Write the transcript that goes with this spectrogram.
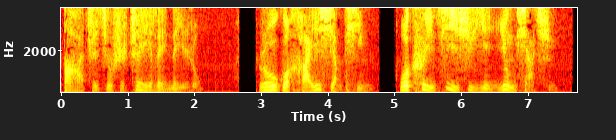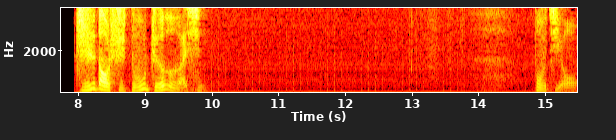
大致就是这类内容。如果还想听，我可以继续引用下去，直到使读者恶心。不久，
